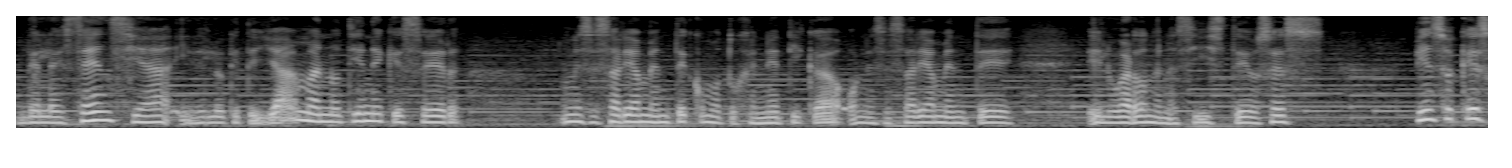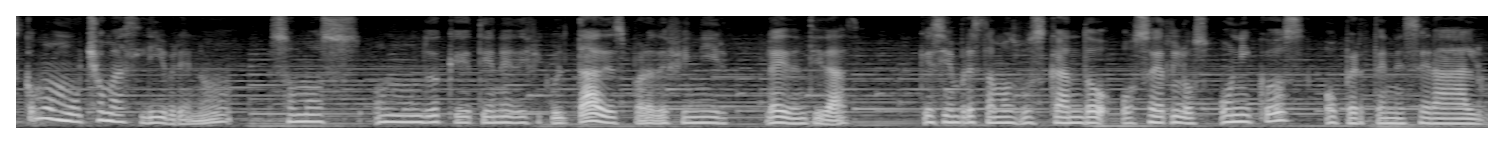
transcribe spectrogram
de la esencia y de lo que te llama, no tiene que ser necesariamente como tu genética o necesariamente el lugar donde naciste, o sea, es, pienso que es como mucho más libre, ¿no? Somos un mundo que tiene dificultades para definir la identidad, que siempre estamos buscando o ser los únicos o pertenecer a algo.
